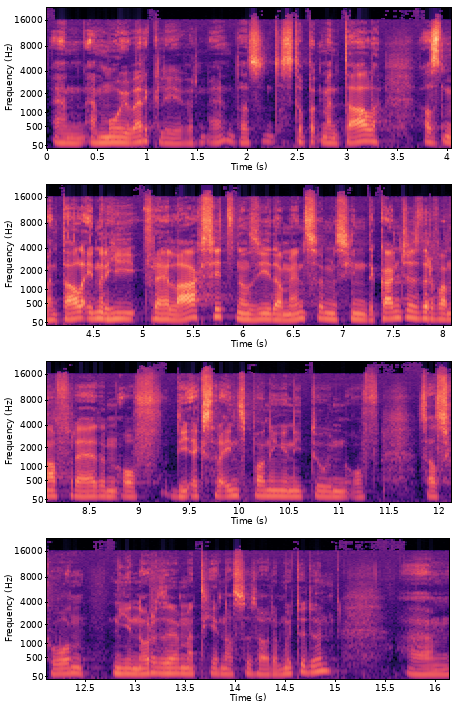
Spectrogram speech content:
en, en mooi werk leveren. Hè. Dat, dat zit op het mentale. Als de mentale energie vrij laag zit, dan zie je dat mensen misschien de kantjes ervan afrijden of die extra inspanningen niet doen of zelfs gewoon niet in orde zijn met hetgeen dat ze zouden moeten doen. Ehm,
